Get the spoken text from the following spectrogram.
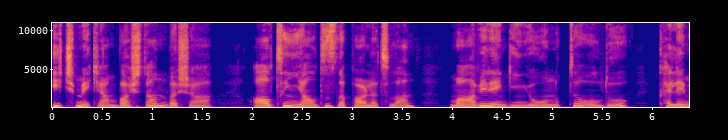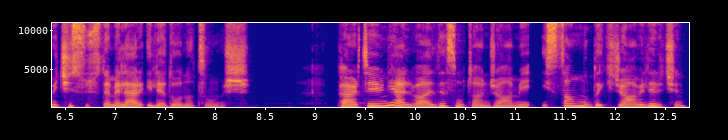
İç mekan baştan başa altın yaldızla parlatılan mavi rengin yoğunlukta olduğu kalem içi süslemeler ile donatılmış. Pertevniyel Valide Sultan Camii İstanbul'daki camiler için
